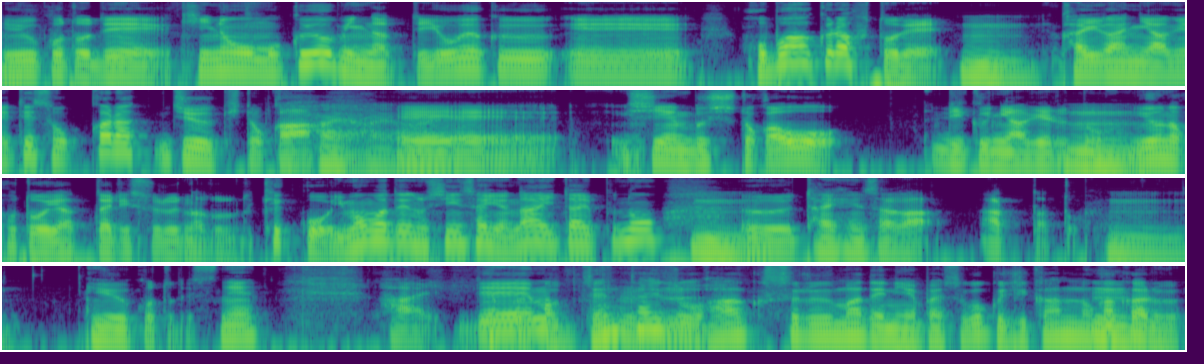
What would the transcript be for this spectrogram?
いうことで、うん、昨日木曜日になって、ようやく、えー、ホバークラフトで海岸に上げて、そこから重機とか、支援物資とかを陸に上げるというようなことをやったりするなど、うん、結構今までの震災にはないタイプの、うん、大変さがあったと。いうことですね。はい。で、ま全体像を把握するまでにやっぱりすごく時間のかかる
